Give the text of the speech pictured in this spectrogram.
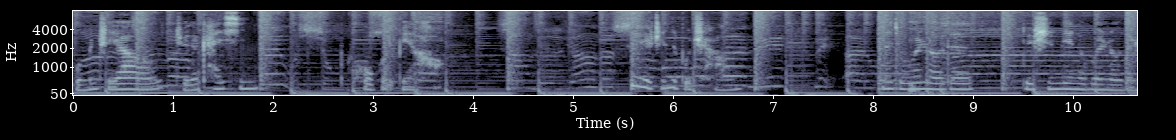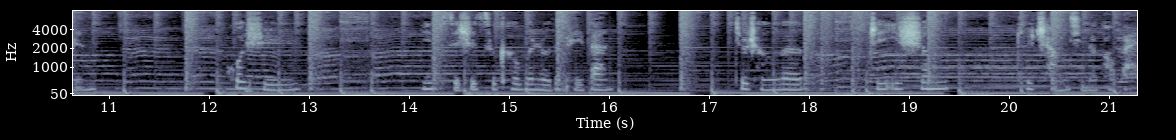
我们只要觉得开心，不后悔便好。岁月真的不长，那就温柔的对身边的温柔的人。或许你此时此刻温柔的陪伴，就成了这一生最长情的告白。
